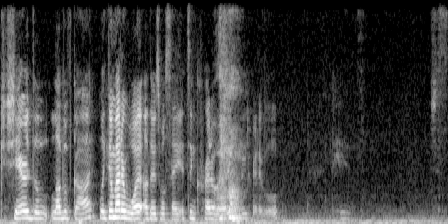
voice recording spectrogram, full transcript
share the love of God. Like no matter what others will say, it's incredible. It's incredible. It is. Just.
